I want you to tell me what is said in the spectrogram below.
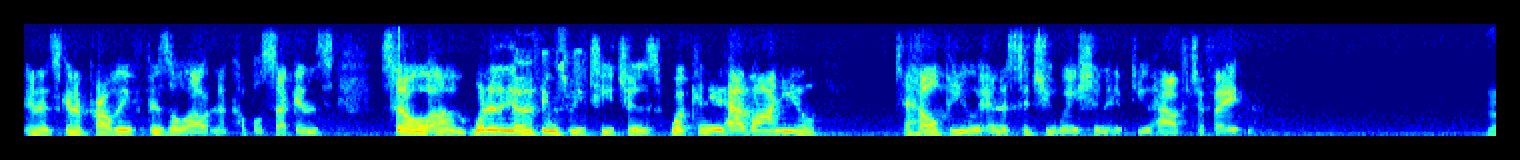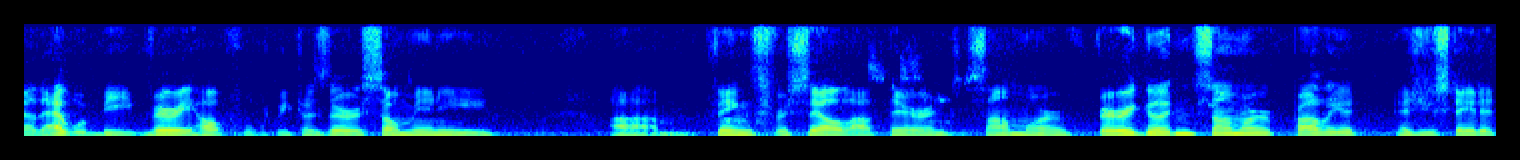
and it's going to probably fizzle out in a couple seconds. So um, one of the other things we teach is what can you have on you to help you in a situation if you have to fight. Yeah, that would be very helpful because there are so many um, things for sale out there, and some are very good, and some are probably, as you stated,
